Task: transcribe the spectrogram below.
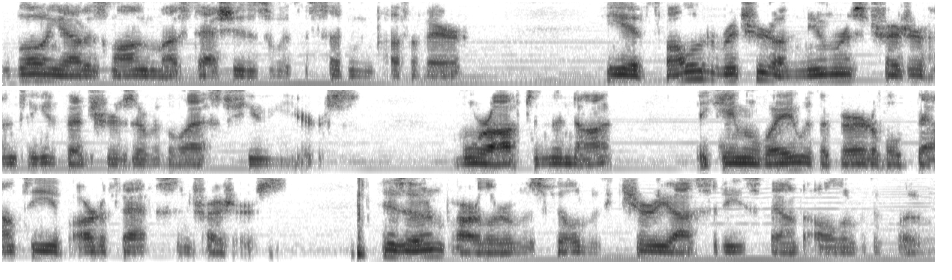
blowing out his long mustaches with a sudden puff of air. He had followed Richard on numerous treasure hunting adventures over the last few years. More often than not, they came away with a veritable bounty of artifacts and treasures. His own parlor was filled with curiosities found all over the globe.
